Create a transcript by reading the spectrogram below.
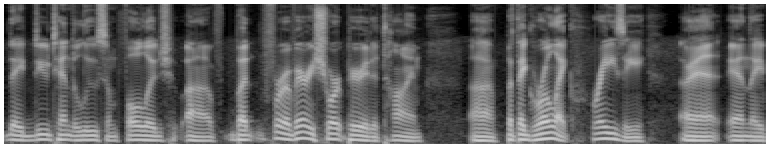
they do tend to lose some foliage, uh, but for a very short period of time. Uh, but they grow like crazy, uh, and they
